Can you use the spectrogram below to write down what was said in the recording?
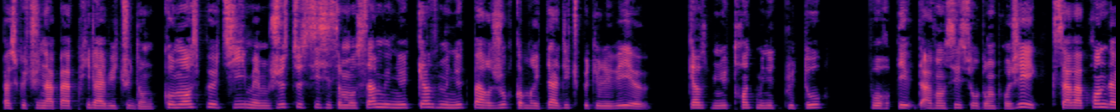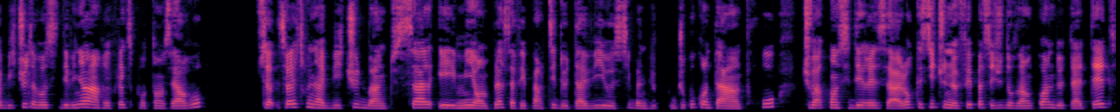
Parce que tu n'as pas pris l'habitude. Donc commence petit, même juste si c'est seulement 5 minutes, 15 minutes par jour, comme Rita a dit, tu peux te lever 15 euh, minutes, 30 minutes plus tôt pour avancer sur ton projet. Et ça va prendre l'habitude, ça va aussi devenir un réflexe pour ton cerveau. Ça, va être une habitude, ben ça est mis en place, ça fait partie de ta vie aussi. Ben du, du coup, quand tu as un trou, tu vas considérer ça. Alors que si tu ne fais pas, c'est juste dans un coin de ta tête,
